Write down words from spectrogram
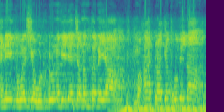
अनेक वर्ष उलटून गेल्याच्यानंतर या महाराष्ट्राच्या भूमीला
